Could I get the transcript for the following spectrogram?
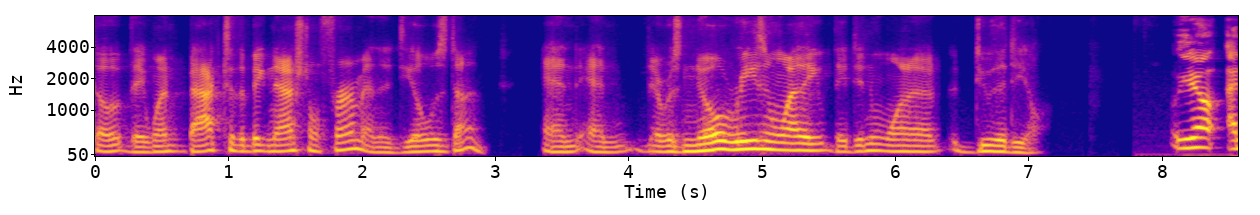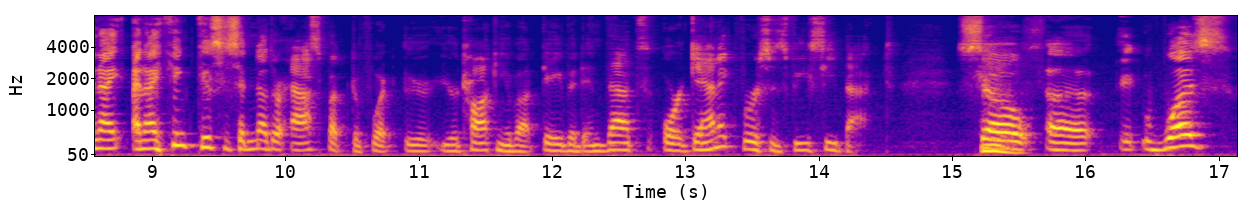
though they went back to the big national firm and the deal was done. And and there was no reason why they, they didn't want to do the deal. You know, and I and I think this is another aspect of what you're, you're talking about, David, and that's organic versus VC backed. So mm. uh, it was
